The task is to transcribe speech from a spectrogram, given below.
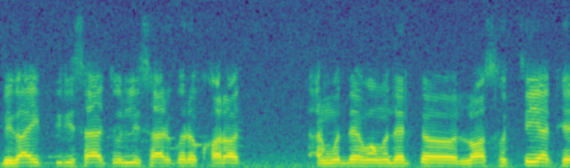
বিঘায় তিরিশ হাজার চল্লিশ হাজার করে খরচ। তার মধ্যে আমাদের তো লস হচ্ছেই আছে।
